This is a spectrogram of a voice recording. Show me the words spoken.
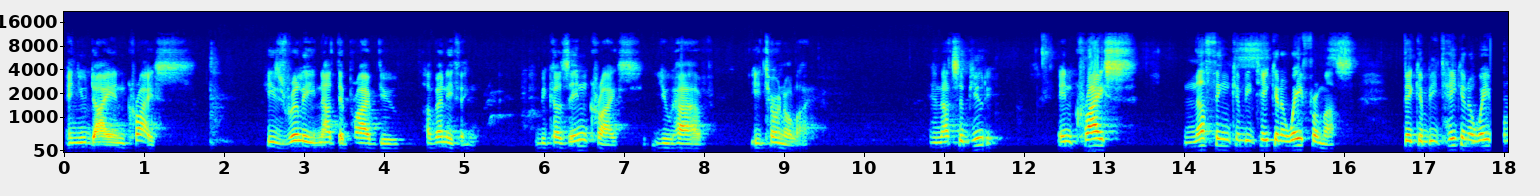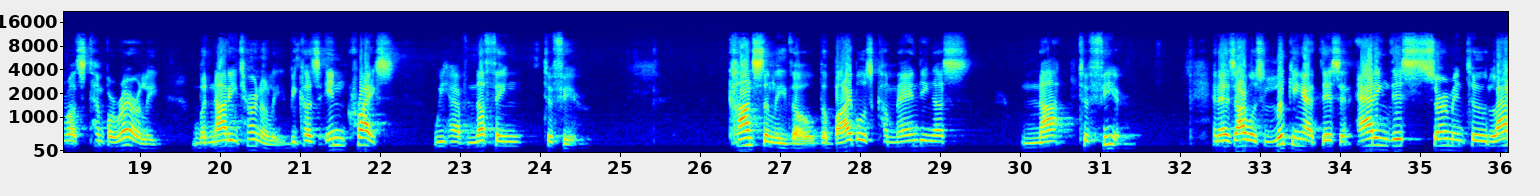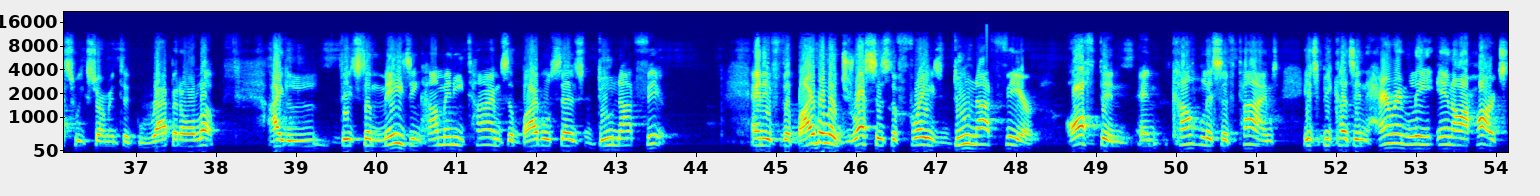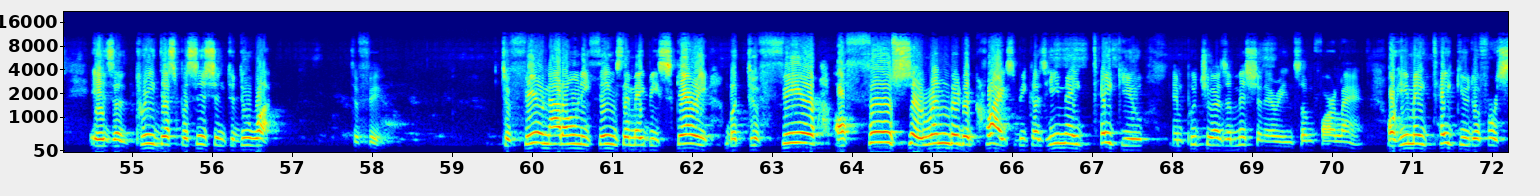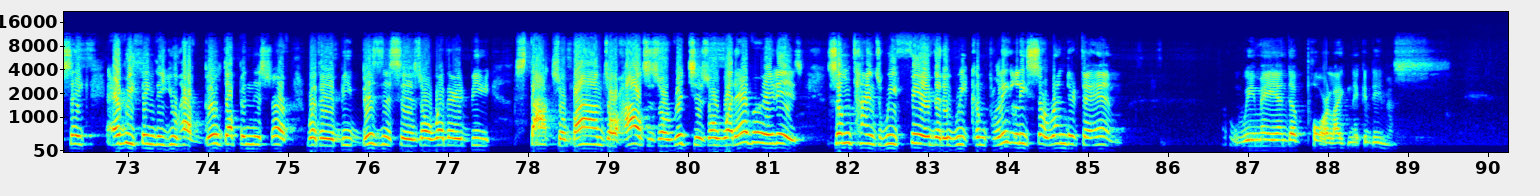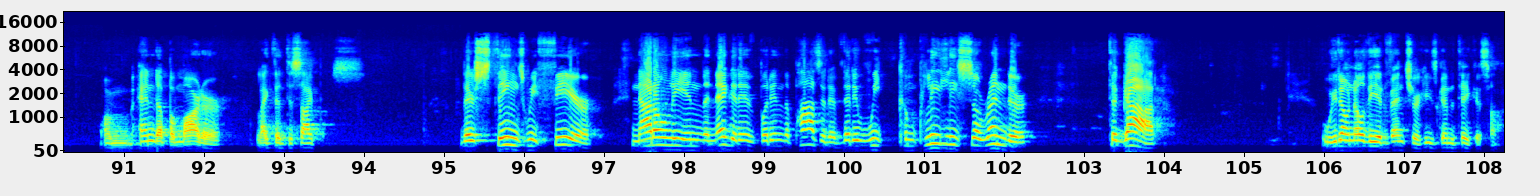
and you die in Christ, he's really not deprived you of anything because in Christ you have eternal life. And that's the beauty. In Christ, nothing can be taken away from us they can be taken away from us temporarily, but not eternally, because in Christ we have nothing to fear. Constantly, though, the Bible is commanding us not to fear. And as I was looking at this and adding this sermon to last week's sermon to wrap it all up, I, it's amazing how many times the Bible says, do not fear. And if the Bible addresses the phrase, do not fear, often and countless of times, it's because inherently in our hearts is a predisposition to do what? To fear. To fear not only things that may be scary, but to fear a full surrender to Christ because He may take you and put you as a missionary in some far land. Or He may take you to forsake everything that you have built up in this earth, whether it be businesses or whether it be stocks or bonds or houses or riches or whatever it is. Sometimes we fear that if we completely surrender to Him, we may end up poor like Nicodemus or end up a martyr like the disciples. There's things we fear, not only in the negative, but in the positive, that if we completely surrender to God, we don't know the adventure He's going to take us on.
